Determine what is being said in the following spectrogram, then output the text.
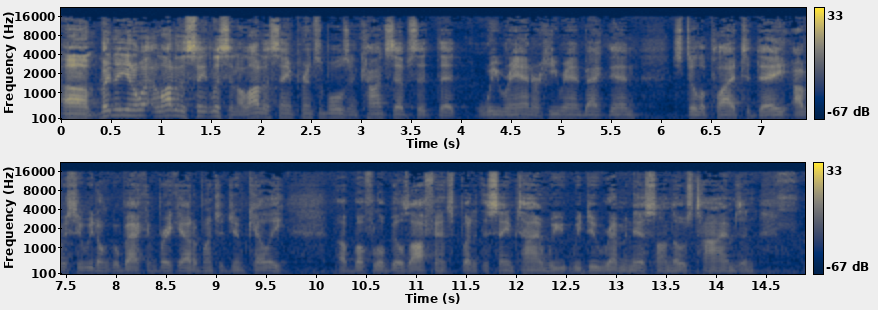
Um, but you know what? A lot of the same. Listen, a lot of the same principles and concepts that, that we ran or he ran back then still apply today. Obviously, we don't go back and break out a bunch of Jim Kelly, uh, Buffalo Bills offense, but at the same time, we, we do reminisce on those times and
